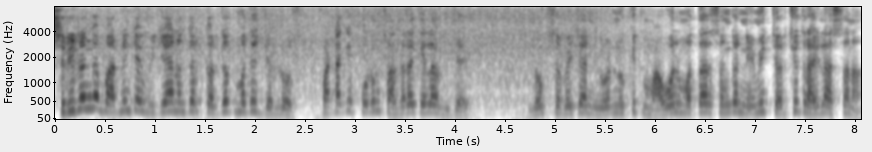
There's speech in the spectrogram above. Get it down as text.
श्रीरंग बारणेच्या विजयानंतर कर्जतमध्ये जल्लोष फटाके फोडून साजरा केला विजय. लोकसभेच्या निवडणुकीत मावल मतदारसंघ नेहमी चर्चेत राहिला असताना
